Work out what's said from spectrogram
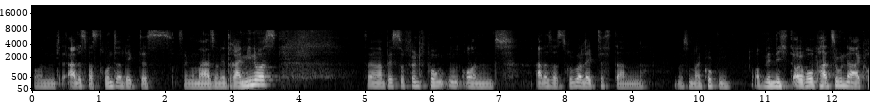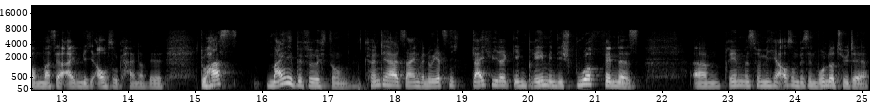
Und alles, was drunter liegt, ist, sagen wir mal, so eine 3 minus, sagen mal, bis zu 5 Punkten. Und alles, was drüber liegt, ist dann, müssen wir mal gucken, ob wir nicht Europa zu nahe kommen, was ja eigentlich auch so keiner will. Du hast meine Befürchtung, könnte halt sein, wenn du jetzt nicht gleich wieder gegen Bremen in die Spur findest. Ähm, Bremen ist für mich ja auch so ein bisschen Wundertüte.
